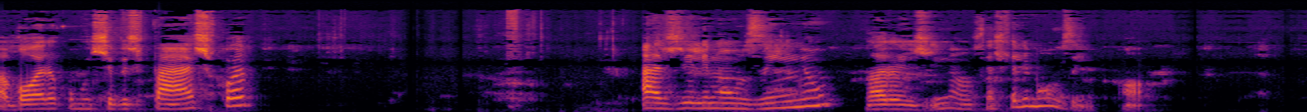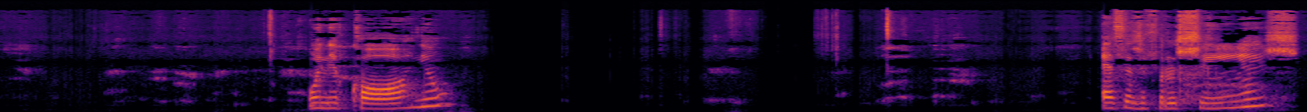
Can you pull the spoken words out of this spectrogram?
agora com motivo de Páscoa. As de limãozinho, laranjinha, não sei, acho que é limãozinho, ó. Unicórnio. Essas de frutinhas.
